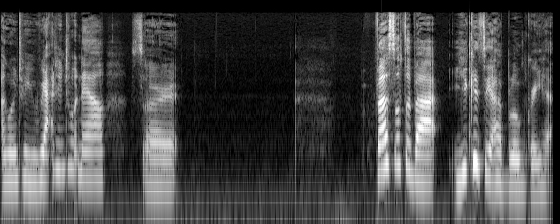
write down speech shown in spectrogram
I'm going to be reacting to it now. So, first off the bat, you can see I have blonde green hair.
